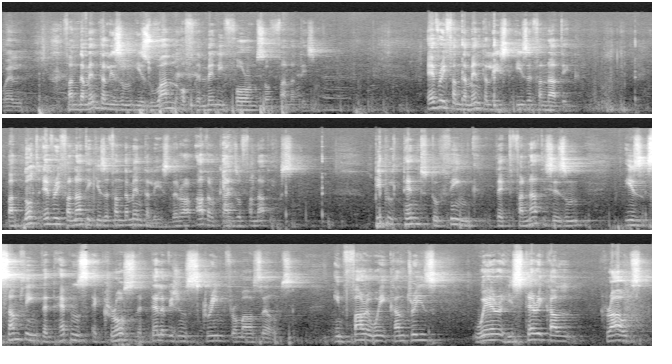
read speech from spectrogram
Well, fundamentalism is one of the many forms of fanatism. Every fundamentalist is a fanatic, but not every fanatic is a fundamentalist. There are other kinds of fanatics. People tend to think that fanaticism is something that happens across the television screen from ourselves. In faraway countries where hysterical crowds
